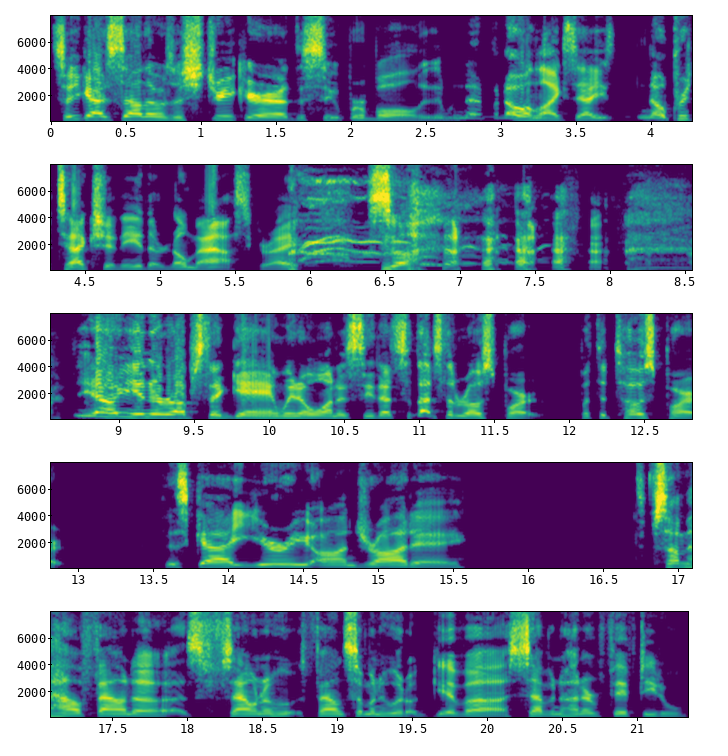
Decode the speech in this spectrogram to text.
so you guys saw there was a streaker at the Super Bowl. No one likes that. No protection either, no mask, right? so, you know, he interrupts the game. We don't want to see that. So that's the roast part. But the toast part, this guy Yuri Andrade somehow found a found someone who would give uh, a 750 to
